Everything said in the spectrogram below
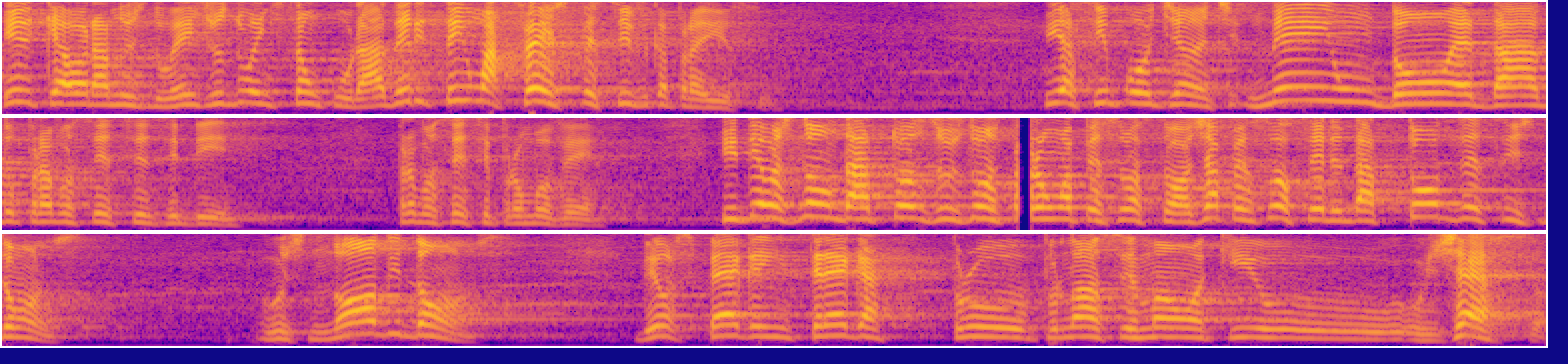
ele quer orar nos doentes, os doentes são curados. Ele tem uma fé específica para isso e assim por diante. Nenhum dom é dado para você se exibir, para você se promover. E Deus não dá todos os dons para uma pessoa só. Já pensou se Ele dá todos esses dons, os nove dons? Deus pega e entrega para o nosso irmão aqui, o, o Gerson.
